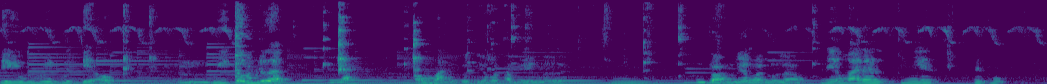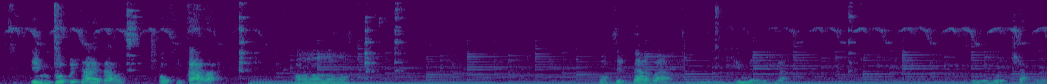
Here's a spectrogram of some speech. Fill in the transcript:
จีนมีก๋วยเตี๋ยว อืมมีต้มเลือดทุกอย่างของหวานก๋วยเตี๋ยวก็ทำเองเลยอืมทุกอย่างเรียงไว้หมดแล้วเรียงไว้แล้วทีนี้เป็นผู้ติ่มปุ๊บไปจ่ายตังค์หกสิบเก้าบาทอ๋อหกสิบเก้าบาทกินได้ทุกอย่างกินไม่หมดตักนะ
